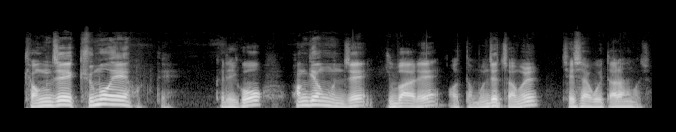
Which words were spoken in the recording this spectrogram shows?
경제 규모의 확대, 그리고 환경 문제 유발의 어떤 문제점을 제시하고 있다는 거죠.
